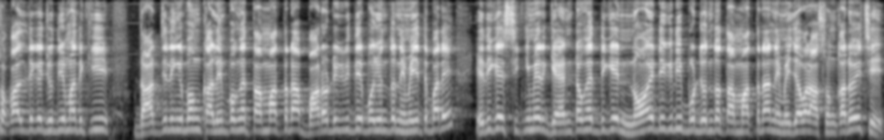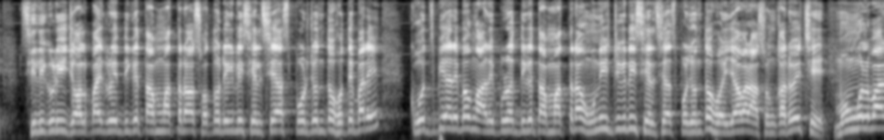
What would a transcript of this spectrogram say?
সকাল থেকে যদি আমরা দেখি, দার্জিলিং এবং কালিম্পংয়ের তাপমাত্রা বারো ডিগ্রিতে পর্যন্ত নেমে যেতে পারে। এদিকে সিকিমের গ্যাংটকের দিকে নয় ডিগ্রি পর্যন্ত তাপমাত্রা নেমে যাওয়ার আশঙ্কা রয়েছে। শিলিগুড়ি, জলপাইগুড়ির দিকে তাপমাত্রা তাপমাত্রা সতেরো ডিগ্রি সেলসিয়াস পর্যন্ত হতে পারে। কোচবিহার এবং আলিপুরের দিকে তাপমাত্রা উনিশ ডিগ্রি সেলসিয়াস পর্যন্ত হয়ে যাওয়ার আশঙ্কা রয়েছে। মঙ্গলবার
